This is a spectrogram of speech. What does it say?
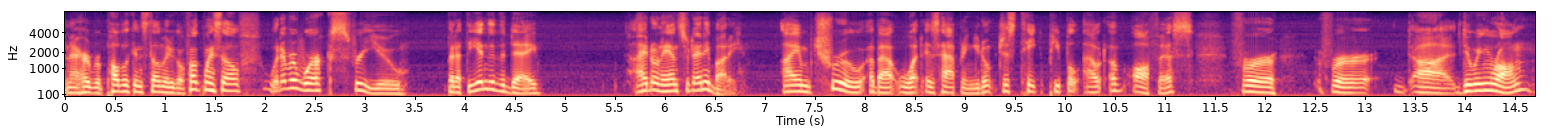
And I heard Republicans tell me to go fuck myself, whatever works for you. But at the end of the day, I don't answer to anybody. I am true about what is happening. You don't just take people out of office for for uh, doing wrong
